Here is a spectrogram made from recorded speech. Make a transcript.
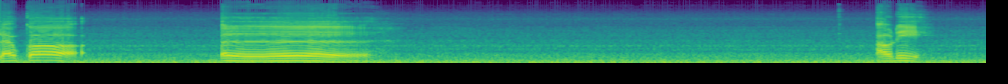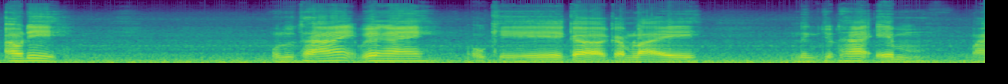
แล้วก็ เออ เอาดิ เอาดิหมุนสุดท้ายเป็นไง โอเค ก็กำไร 1.5M มา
